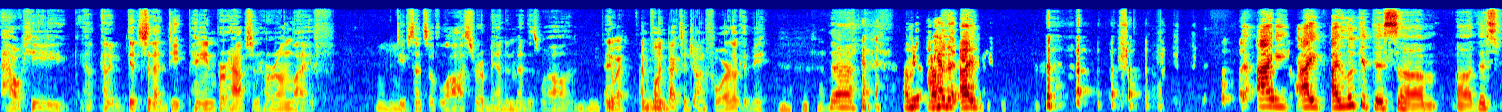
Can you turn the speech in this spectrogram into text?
how he kind of gets to that deep pain perhaps in her own life a Mhm. deep sense of loss or abandonment as well and Mhm. anyway i'm going back to john 4 look at me Uh, I mean, I I'm have gonna, I, I, I, I look at this, um, uh, this,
